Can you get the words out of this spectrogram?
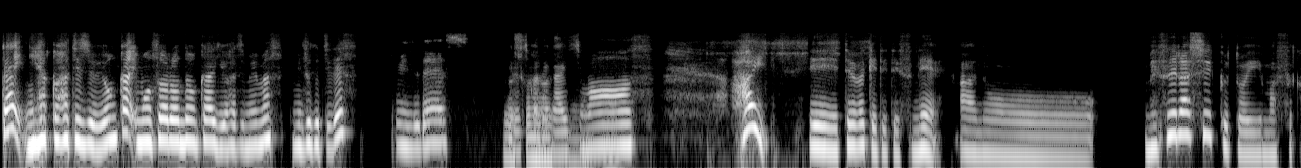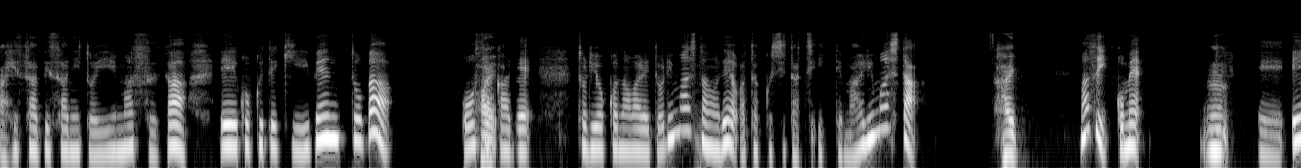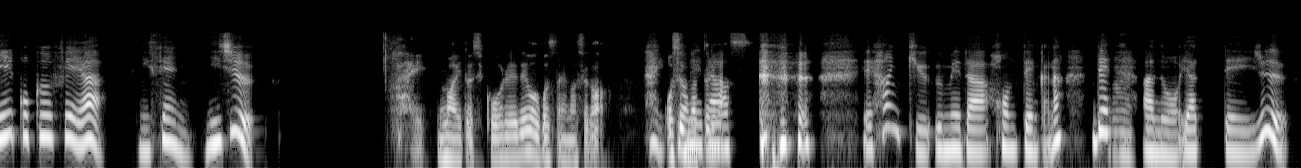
第284回妄想ロンドン会議を始めます。水口です。水です。よろしくお願いします。はい、えー。というわけでですね、あのー、珍しくと言いますか、久々にと言いますが、英国的イベントが大阪で執り行われておりましたので、はい、私たち行ってまいりました。はい。まず1個目。うん。えー、英国フェア2020。はい。毎年恒例ではございますが、はい、お世話になっております。え阪急梅田本店かな？で、うん、あの、やっている、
